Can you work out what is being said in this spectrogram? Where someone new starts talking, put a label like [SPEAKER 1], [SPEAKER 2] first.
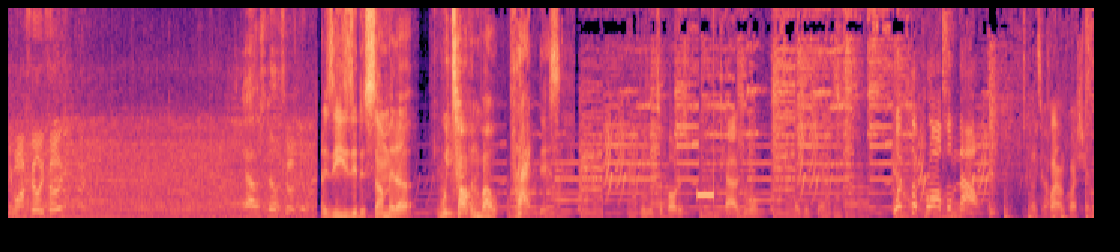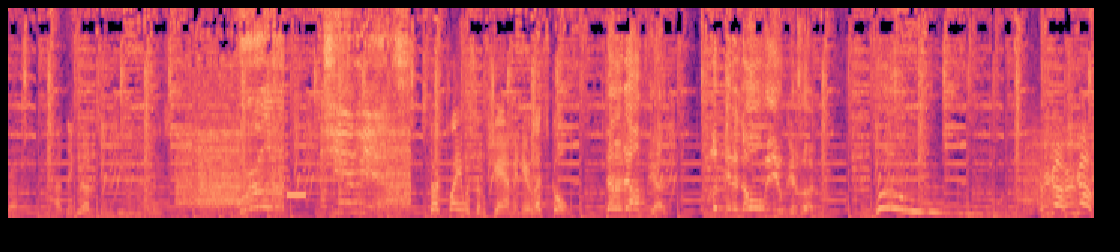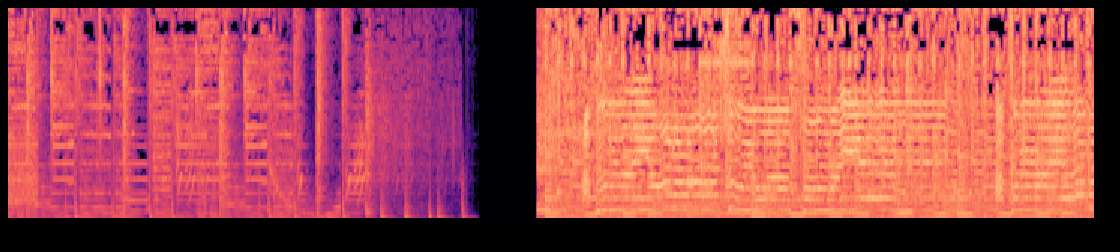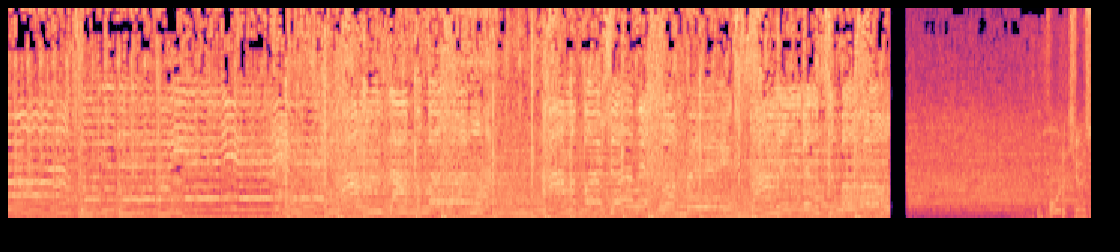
[SPEAKER 1] You want Philly, Philly?
[SPEAKER 2] Yeah, let's do it.
[SPEAKER 3] It's easy to sum it up. We're talking about practice.
[SPEAKER 4] Because it's about as casual as it gets.
[SPEAKER 5] What's the problem now?
[SPEAKER 6] That's a clown question, bro.
[SPEAKER 7] I think we ought to send a beat in at least. World champions!
[SPEAKER 5] Start playing with some jam in here. Let's go.
[SPEAKER 8] Philadelphia, looking as only you can look. Woo!
[SPEAKER 1] Here we go, here we go.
